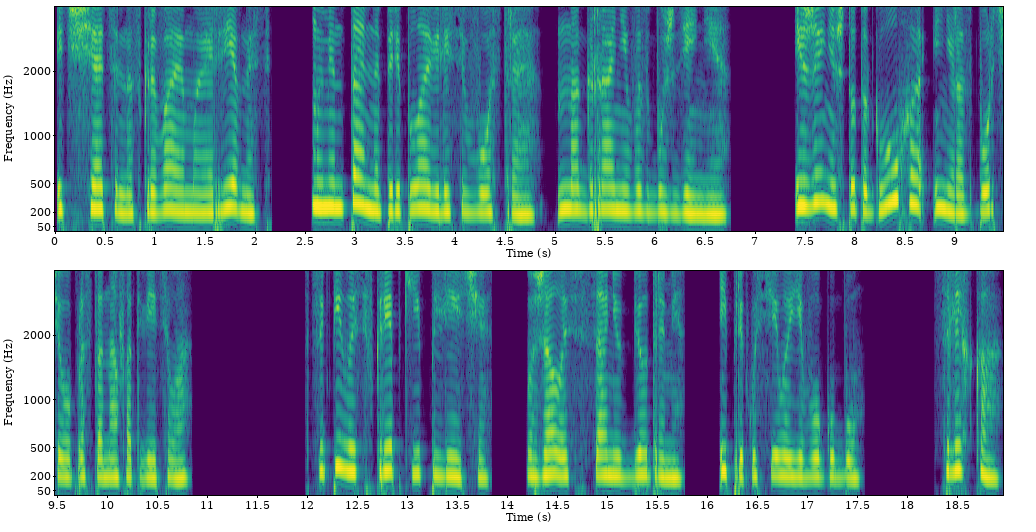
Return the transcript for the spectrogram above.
и тщательно скрываемая ревность моментально переплавились в острое, на грани возбуждения. И Женя что-то глухо и неразборчиво простонав ответила. Вцепилась в крепкие плечи, вжалась в Саню бедрами и прикусила его губу. Слегка,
